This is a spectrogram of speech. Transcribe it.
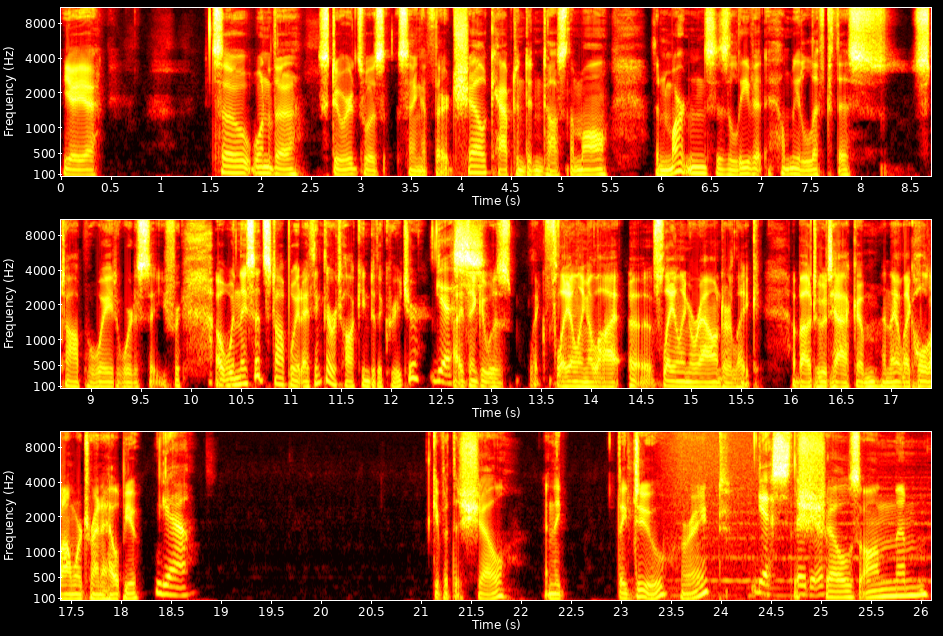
yeah, yeah. So one of the stewards was saying a third shell. Captain didn't toss them all. Then Martin says, "Leave it. Help me lift this. Stop. Wait. Where to set you free?" Oh, when they said stop. Wait, I think they were talking to the creature. Yes. I think it was like flailing a lot, uh, flailing around, or like about to attack him, and they like, "Hold on, we're trying to help you." Yeah. Give it the shell, and they they do right. Yes, The they do. shells on them.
